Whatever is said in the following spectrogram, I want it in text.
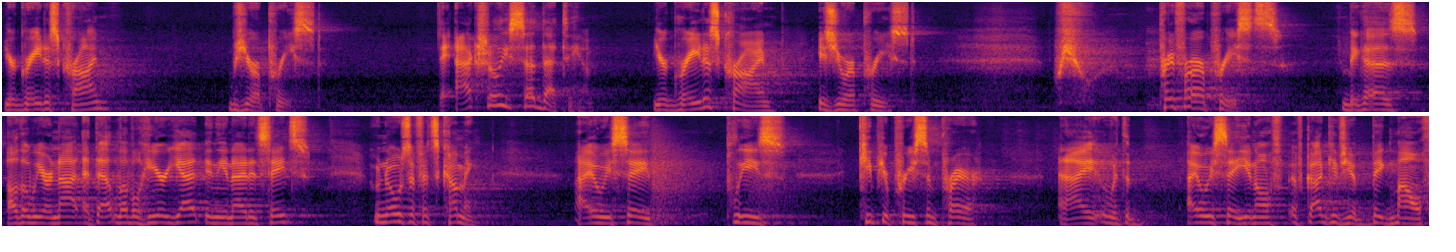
Your greatest crime was you're a priest. They actually said that to him. Your greatest crime is you're a priest. Whew. Pray for our priests because although we are not at that level here yet in the United States, who knows if it's coming? I always say, please keep your priests in prayer. And I, with the, I always say, you know, if, if God gives you a big mouth,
